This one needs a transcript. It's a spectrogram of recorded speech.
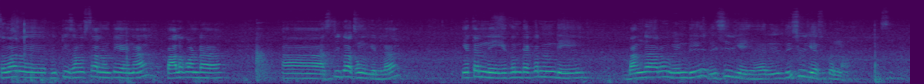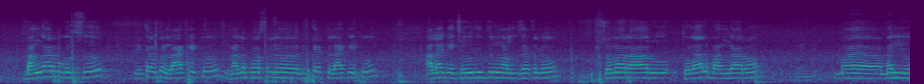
సుమారు ఫిఫ్టీ సంవత్సరాలు ఉంటే ఆయన పాలకొండ శ్రీకాకుళం జిల్లా ఇతన్ని ఇతని దగ్గర నుండి బంగారం వెండి రిసీవ్ రిసీవ్ చేసుకున్నాం. బంగారం గొలుసు వితౌట్ లాకెట్ నల్లపూసలు వితౌట్ లాకెట్ అలాగే చవిదిద్దులు నాలుగు జతలు సుమారు ఆరు తులాల బంగారం మరియు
